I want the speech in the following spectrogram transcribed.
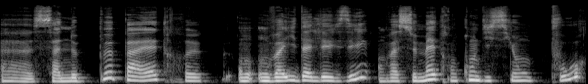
ça ne peut pas être. On, va idéaliser, on va se mettre en condition pour,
